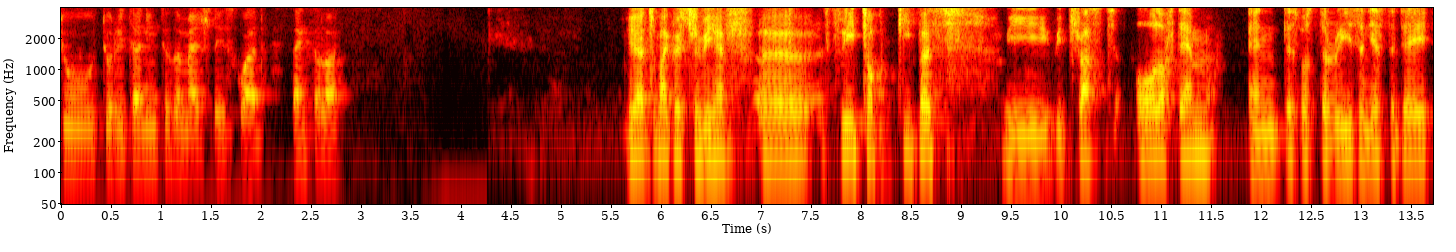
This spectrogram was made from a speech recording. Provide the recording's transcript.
to to returning to the matchday squad? Thanks a lot. Yeah, to my question, we have uh, three top keepers. We we trust all of them, and this was the reason yesterday.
